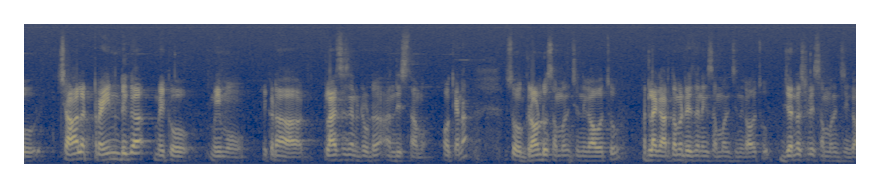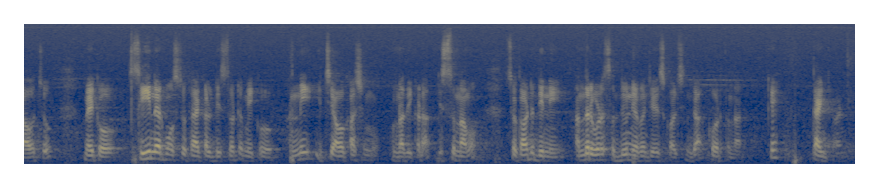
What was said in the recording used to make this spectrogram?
చాలా ట్రైన్డ్గా మీకు మేము ఇక్కడ క్లాసెస్ అనేటువంటి అందిస్తాము. ఓకేనా సో గ్రౌండ్ సంబంధించింది కావచ్చు అట్లాగే అర్థమెట్ రీజనింగ్ సంబంధించింది కావచ్చు జనరల్ స్టడీస్ సంబంధించింది కావచ్చు మీకు సీనియర్ మోస్ట్ ఫ్యాకల్టీస్ తోటి మీకు అన్నీ ఇచ్చే అవకాశం ఉన్నది ఇక్కడ ఇస్తున్నాము. సో కాబట్టి దీన్ని అందరూ కూడా సద్వినియోగం చేసుకోవాల్సిందిగా కోరుతున్నాను. ఓకే? థ్యాంక్ యూ అండి.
